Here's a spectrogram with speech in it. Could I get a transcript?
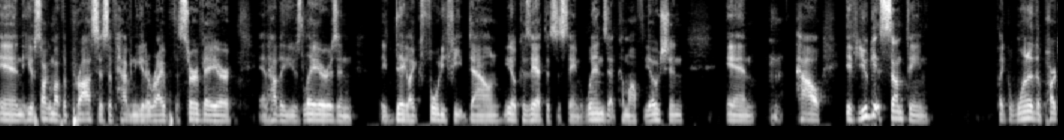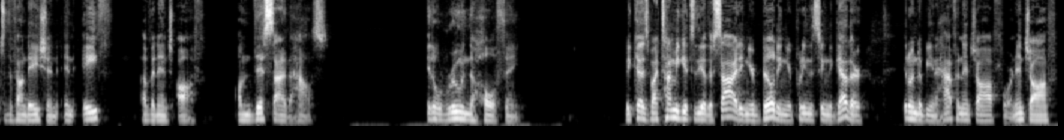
and he was talking about the process of having to get it right with the surveyor and how they use layers and they dig like 40 feet down you know because they have to sustain winds that come off the ocean. And how if you get something like one of the parts of the foundation an eighth of an inch off on this side of the house it'll ruin the whole thing. Because by the time you get to the other side and you're building you're putting this thing together it'll end up being a half an inch off or an inch off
